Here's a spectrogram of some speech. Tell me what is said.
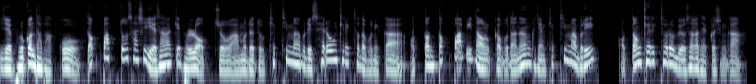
이제 볼 건 다 봤고 떡밥도 사실 예상할 게 별로 없죠. 아무래도 캡틴 마블이 새로운 캐릭터다 보니까 어떤 떡밥이 나올까 보다는 그냥 캡틴 마블이 어떤 캐릭터로 묘사가 될 것인가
